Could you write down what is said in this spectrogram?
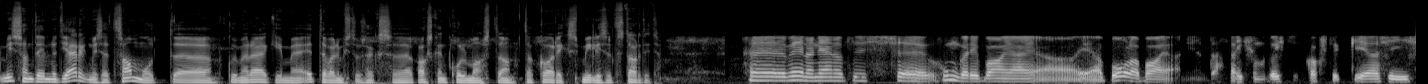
mis on teil nüüd järgmised sammud, kui me räägime ettevalmistuseks kakskümmend kolm aasta Dakariks, millised stardid? Veel on jäänud siis Ungari paja ja, ja Poola paja nii-öelda, väiksemad võistlused kaks tükki ja siis,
